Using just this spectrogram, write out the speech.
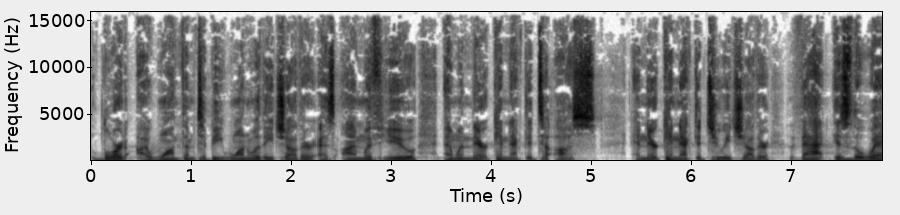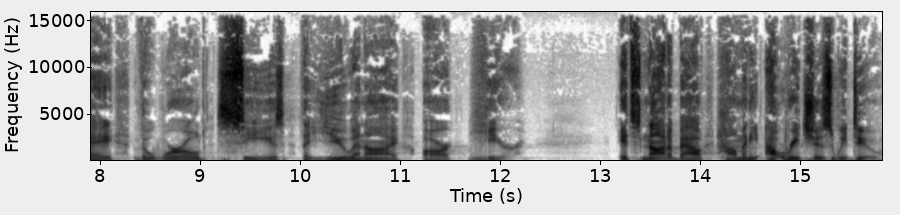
Lord, I want them to be one with each other as I'm with you. And when they're connected to us and they're connected to each other, that is the way the world sees that you and I are here. It's not about how many outreaches we do.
